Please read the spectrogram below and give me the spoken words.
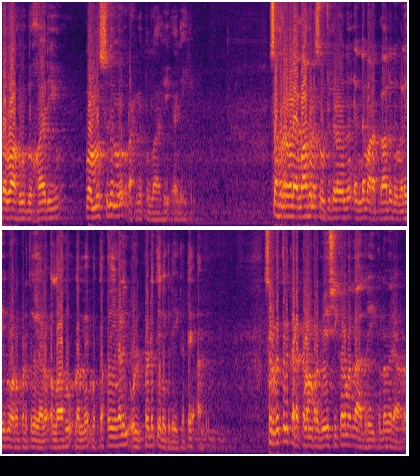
رواه البخاري ومسلم رحمة الله عليهم സഹോദരങ്ങളെ അള്ളാഹുവിനെ സൂക്ഷിക്കണമെന്ന് എന്നെ മറക്കാതെ നിങ്ങളെയും ഓർമ്മപ്പെടുത്തുകയാണ്. അള്ളാഹു നമ്മെ മുത്തക്കയങ്ങളിൽ ഉൾപ്പെടുത്തി അനുഗ്രഹിക്കട്ടെ. അമ്മ സ്വർഗത്തിൽ കിടക്കണം പ്രവേശിക്കണമെന്ന് ആഗ്രഹിക്കുന്നവരാണ്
